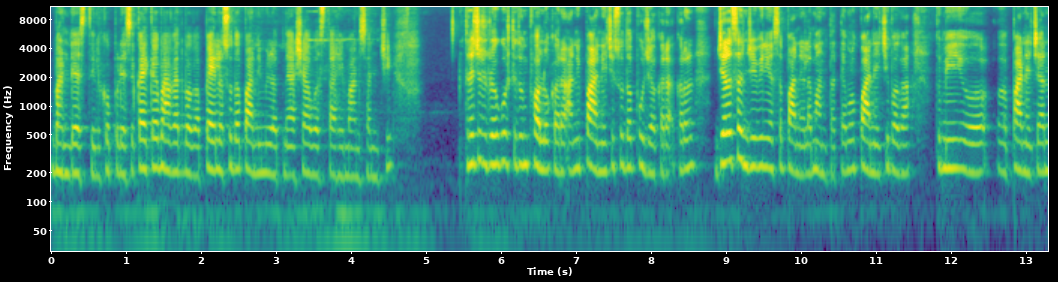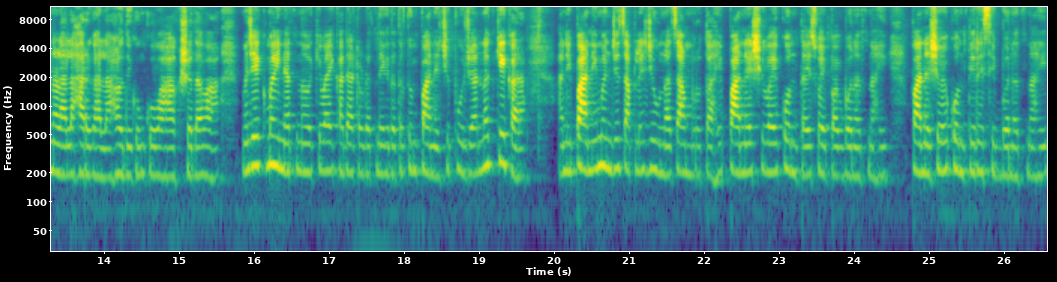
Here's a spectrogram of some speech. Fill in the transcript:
भांडे असतील कपडे असतील काय काय भागात बघा प्यायलासुद्धा पाणी मिळत नाही. अशा अवस्था आहे माणसांची. तर ह्या छोट्या गोष्टी तुम्ही फॉलो करा आणि पाण्याची सुद्धा पूजा करा. कारण जलसंजीवनी असं पाण्याला म्हणतात त्यामुळे पाण्याची बघा तुम्ही पाण्याच्या नळाला हार घाला हळदी कुंकू व्हा अक्षदा व्हा. म्हणजे एक महिन्यातनं किंवा एखाद्या आठवड्यातनं एकदा तर तुम्ही पाण्याची पूजा नक्की करा. आणि पाणी म्हणजेच आपल्या जीवनाचा अमृत आहे. पाण्याशिवाय कोणताही स्वयंपाक बनत नाही. पाण्याशिवाय कोणती रेसिपी बनत नाही.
